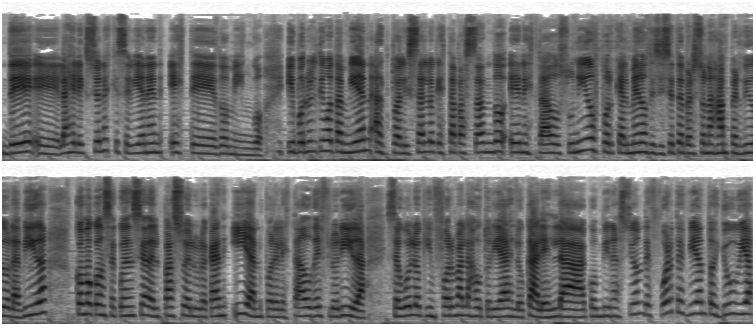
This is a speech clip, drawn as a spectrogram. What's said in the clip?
de eh, las elecciones que se vienen este domingo. Y por último, también actualizar lo que está pasando en Estados Unidos, porque al menos 17 personas han perdido la vida como consecuencia del paso del huracán Ian por el estado de Florida, según lo que informan las autoridades locales. La combinación de fuertes vientos, lluvia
